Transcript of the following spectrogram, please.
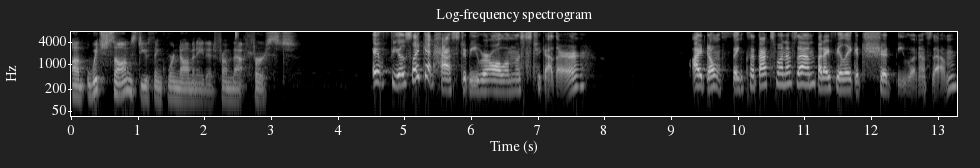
Um, which songs do you think were nominated from that first? It feels like it has to be We're All in This Together. I don't think that that's one of them, but I feel like it should be one of them.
